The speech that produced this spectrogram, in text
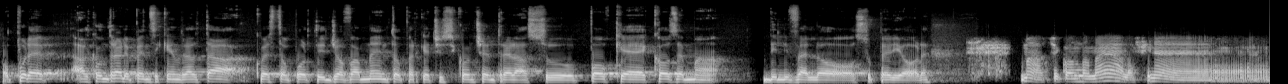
oppure al contrario pensi che in realtà questo porti giovamento perché ci si concentrerà su poche cose ma di livello superiore? Ma secondo me alla fine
